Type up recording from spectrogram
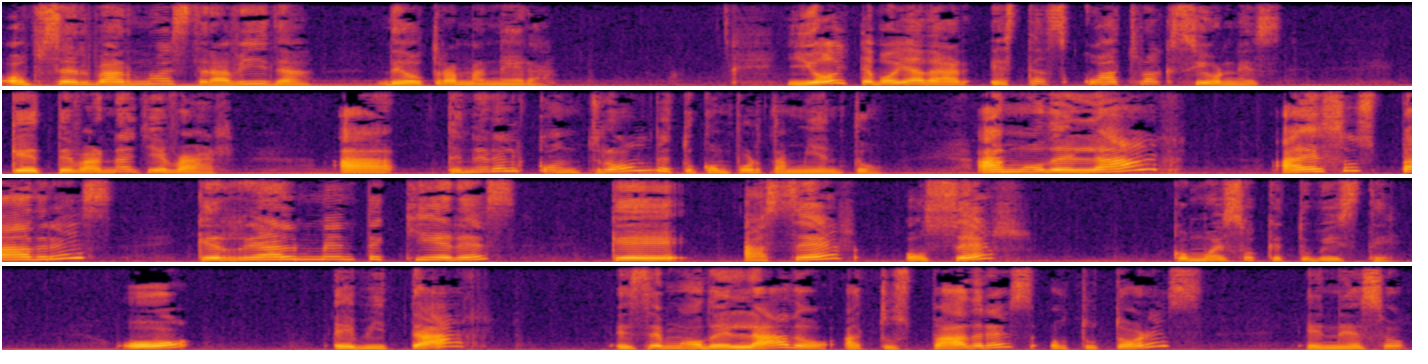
observar nuestra vida de otra manera. Y hoy te voy a dar estas cuatro acciones que te van a llevar a tener el control de tu comportamiento, a modelar a esos padres que realmente quieres que hacer o ser como eso que tuviste, o evitar ese modelado a tus padres o tutores en eso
